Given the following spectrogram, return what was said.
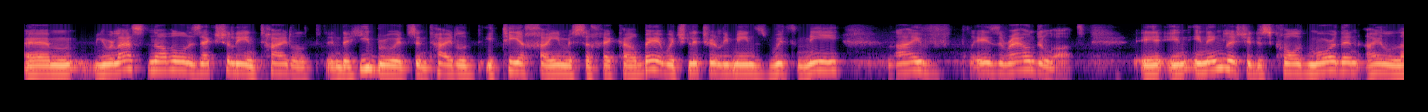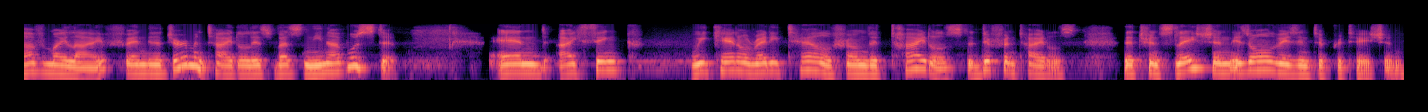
Um, your last novel is actually entitled, in the Hebrew, it's entitled Itia Chaim Harbe, which literally means with me, life plays around a lot. In, in English, it is called More Than I Love My Life, and the German title is Was Nina wusste. And I think we can already tell from the titles, the different titles, that translation is always interpretation.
